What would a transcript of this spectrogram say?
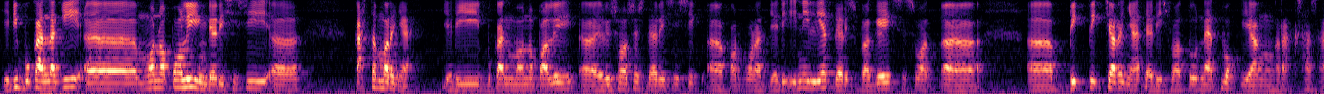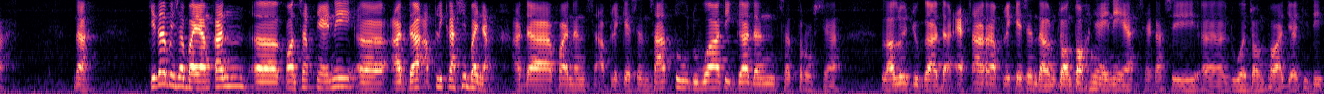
Jadi bukan lagi uh, monopoli dari sisi uh, customernya. Jadi bukan monopoli uh, resources dari sisi uh, corporate. Jadi ini lihat dari sebagai sesuatu uh, uh, big picture-nya dari suatu network yang raksasa. Nah, kita bisa bayangkan uh, konsepnya ini uh, ada aplikasi banyak, ada finance application 1, 2, 3 dan seterusnya. Lalu juga ada HR application dalam contohnya ini ya, saya kasih uh, dua contoh aja. Jadi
